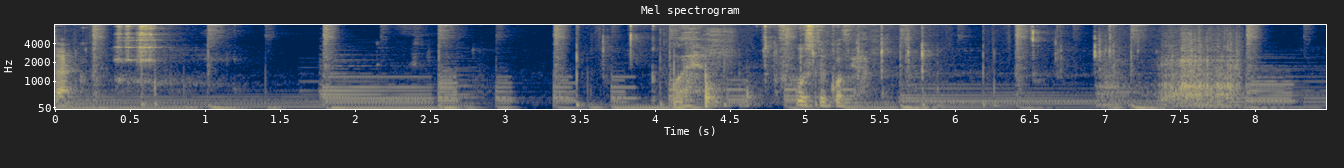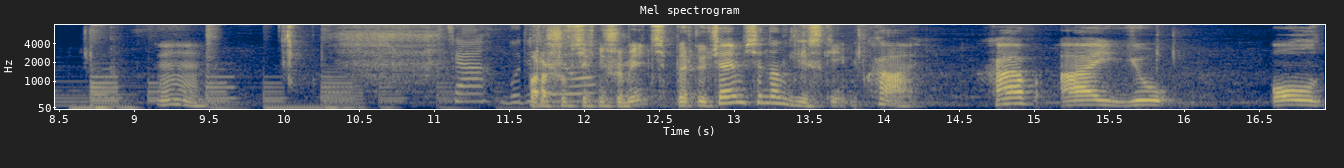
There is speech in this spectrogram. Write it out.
Так. Вкусный кофе. М -м. Прошу всех не шуметь, переключаемся на английский. Hi, have I you all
